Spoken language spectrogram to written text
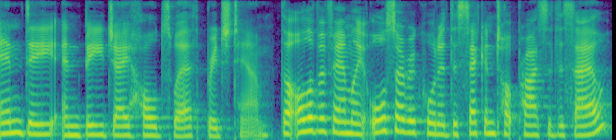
ND and BJ Holdsworth, Bridgetown. The Oliver family also recorded the second top price of the sale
